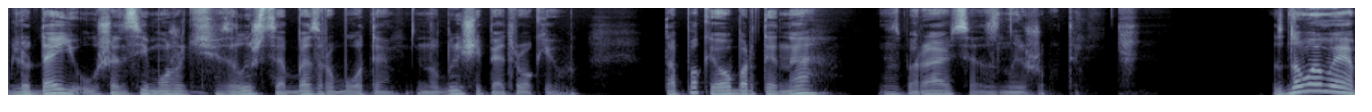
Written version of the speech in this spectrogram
людей у Шансі можуть залишитися без роботи на найближчі 5 років. Та поки оберти не збираються знижувати. З новими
